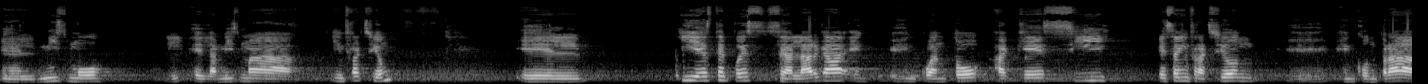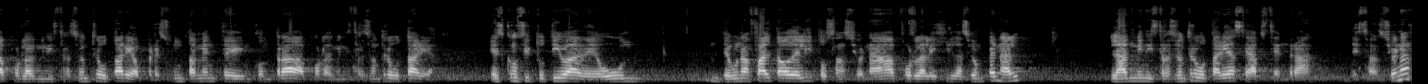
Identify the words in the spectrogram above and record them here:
el mismo, la misma infracción. y este pues se alarga en, en, cuanto a que si esa infracción eh, encontrada por la Administración Tributaria o presuntamente encontrada por la Administración Tributaria es constitutiva de un de una falta o delito sancionada por la legislación penal, la administración tributaria se abstendrá de sancionar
